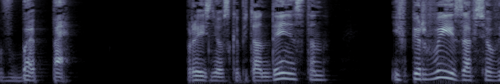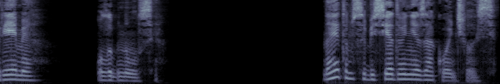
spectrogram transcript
в БП!» произнес капитан Деннистон и впервые за все время улыбнулся. На этом собеседование закончилось.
